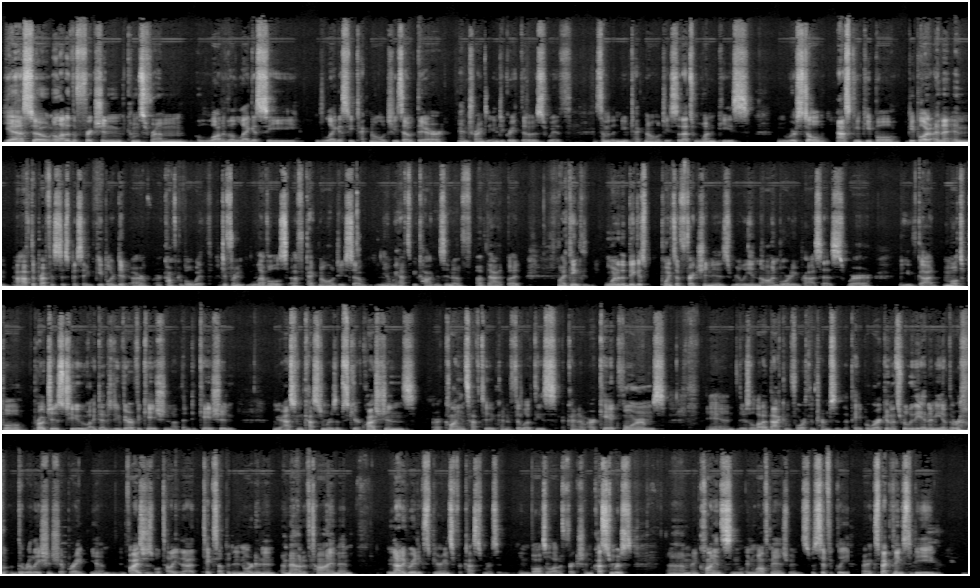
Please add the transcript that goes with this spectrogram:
Yeah, so a lot of the friction comes from a lot of the legacy legacy technologies out there and trying to integrate those with some of the new technologies. So that's one piece. We're still asking people people are and, and i'll have to preface this by saying people are, are are comfortable with different levels of technology. So you know we have to be cognizant of of that. But i think one of the biggest points of friction is really in the onboarding process where you've got multiple approaches to identity verification authentication. You're asking customers obscure questions our clients have to kind of fill out these kind of archaic forms. And there's a lot of back and forth in terms of the paperwork. And that's really the enemy of the, the relationship right? You know, advisors will tell you that takes up an inordinate amount of time and not a great experience for customers. It involves a lot of friction. Customers um, and clients in, in, wealth management specifically expect things to be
